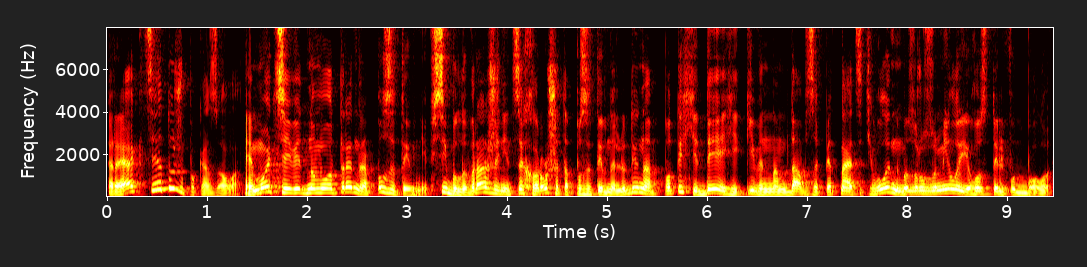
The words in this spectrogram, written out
Реакція дуже показова. Емоції від нового тренера позитивні. Всі були вражені. Це хороша та позитивна людина. По тих ідеях, які він нам дав за 15 хвилин, ми зрозуміли його стиль футболу.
